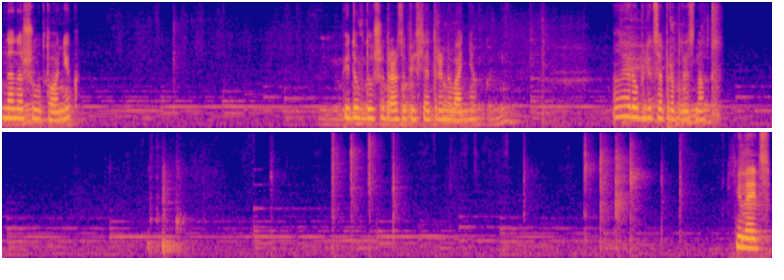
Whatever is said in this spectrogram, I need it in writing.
Наношу тонік. Піду в душ одразу після тренування. Роблю це приблизно. Кінець.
